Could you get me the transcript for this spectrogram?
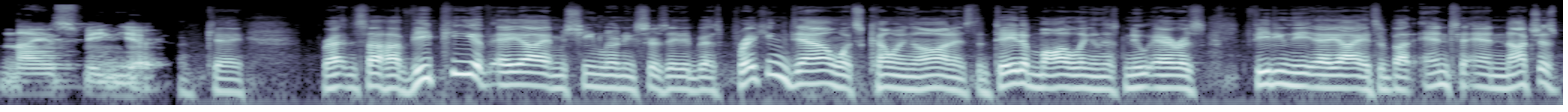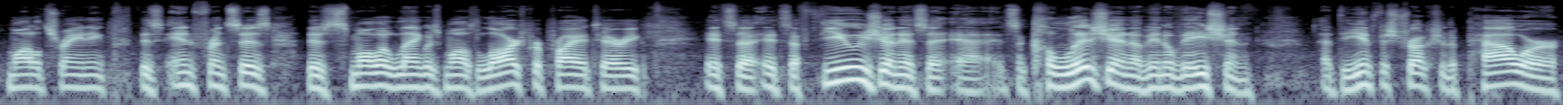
nice being here. Okay. Bratin Saha, VP of AI and Machine Learning Serves AWS, breaking down what's going on as the data modeling in this new era is feeding the AI. It's about end-to-end, -end, not just model training, there's inferences, there's smaller language models, large proprietary. It's a, it's a fusion, it's a, it's a collision of innovation at the infrastructure to power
